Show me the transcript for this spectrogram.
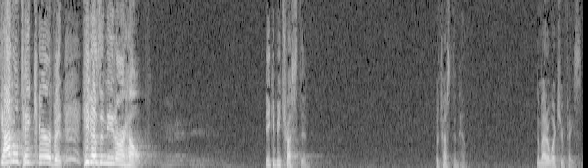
God will take care of it. He doesn't need our help. He can be trusted. So trust in Him. No matter what you're facing.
